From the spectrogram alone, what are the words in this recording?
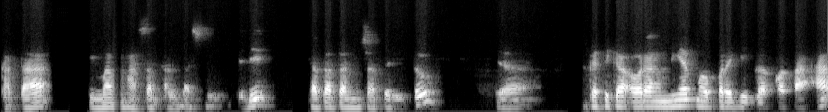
Kata Imam Hasan Al-Basri. Jadi catatan musafir itu ya ketika orang niat mau pergi ke kota A,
